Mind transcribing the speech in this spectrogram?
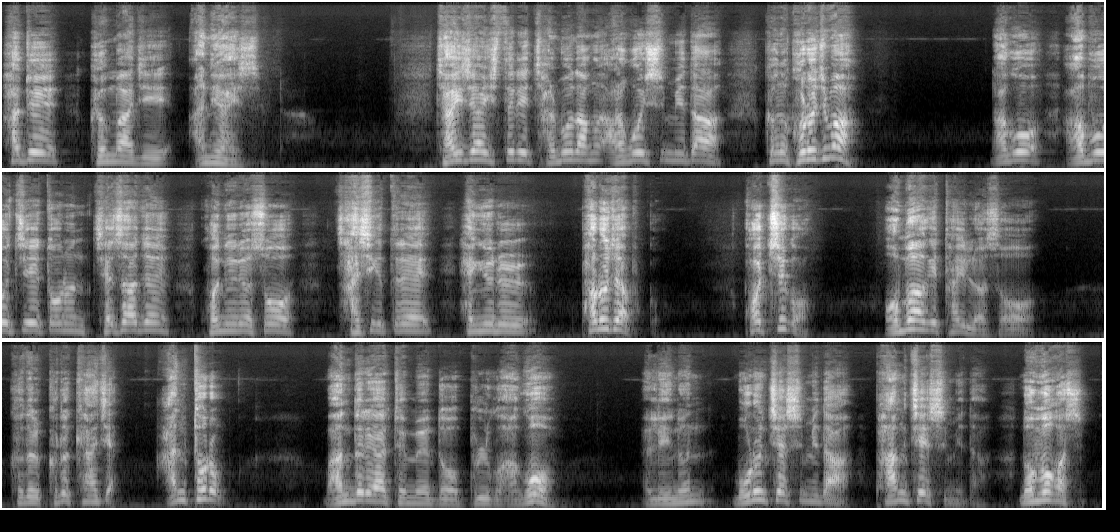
하되 금하지 아니하였습니다. 자기 자식들이 잘못한 건 알고 있습니다. 그는 그러지 마! 라고 아버지 또는 제사장의 권위로서 자식들의 행위를 바로잡고 고치고 엄하게 타일러서 그들 그렇게 하지 않도록 만들어야 됨에도 불구하고 엘리는 모른 채 했습니다. 방치했습니다. 넘어갔습니다.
